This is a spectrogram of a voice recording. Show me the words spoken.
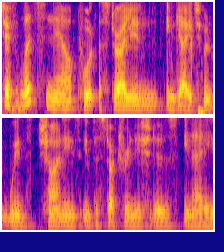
Jeff, let's now put Australian engagement with Chinese infrastructure initiatives in a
